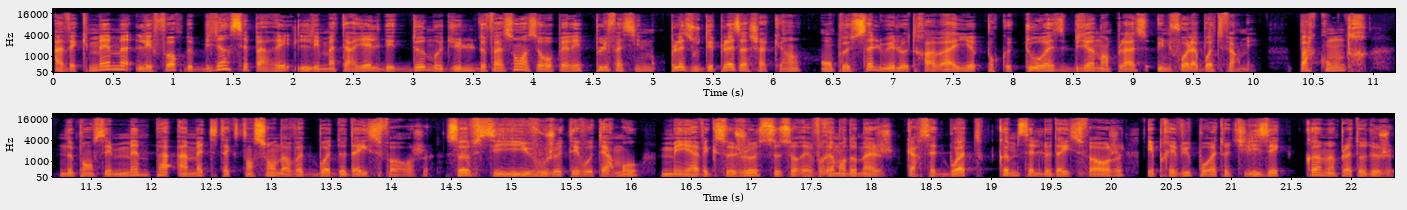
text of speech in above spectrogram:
avec même l'effort de bien séparer les matériels des deux modules de façon à se repérer plus facilement. Plaise ou déplaise à chacun, on peut saluer le travail pour que tout reste bien en place une fois la boîte fermée. Par contre, ne pensez même pas à mettre cette extension dans votre boîte de Diceforge, sauf si vous jetez vos thermos, mais avec ce jeu ce serait vraiment dommage, car cette boîte, comme celle de Diceforge, est prévue pour être utilisée comme un plateau de jeu.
